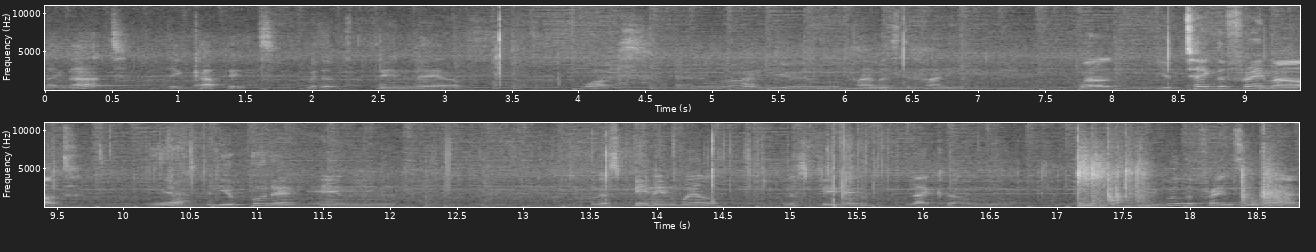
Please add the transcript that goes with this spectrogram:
like that, they cap it with a thin layer of wax. And when you harvest the honey, well, you take the frame out Yeah. and you put it in in a spinning wheel, in a spinning like um, put the frames in there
